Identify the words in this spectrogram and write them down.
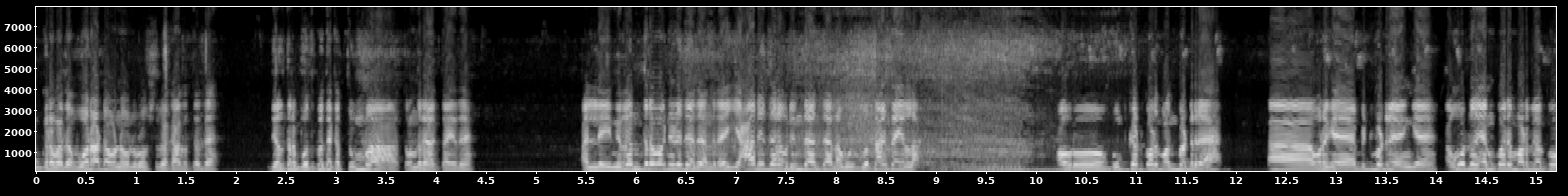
ಉಗ್ರವಾದ ಹೋರಾಟವನ್ನು ರೂಪಿಸಬೇಕಾಗುತ್ತದೆ. ದಲಿತರ ಬದುಕೋದಕ್ಕೆ ತುಂಬ ತೊಂದರೆ ಆಗ್ತಾ ಇದೆ. ಅಲ್ಲಿ ನಿರಂತರವಾಗಿ ನಡೀತಾ ಇದೆ ಅಂದರೆ ಯಾರಿದ್ದಾರೆ ಅವ್ರಿಂದ ಅಂತ ನಮಗೆ ಗೊತ್ತಾಗ್ತಾ ಇಲ್ಲ. ಅವರು ಗುಂಪು ಕಟ್ಕೊಂಡು ಬಂದ್ಬಿಟ್ರೆ ಅವ್ರಿಗೆ ಬಿಟ್ಬಿಟ್ರೆ ಹೆಂಗೆ? ಅವ್ರನ್ನ ಎನ್ಕ್ವೈರಿ ಮಾಡಬೇಕು,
